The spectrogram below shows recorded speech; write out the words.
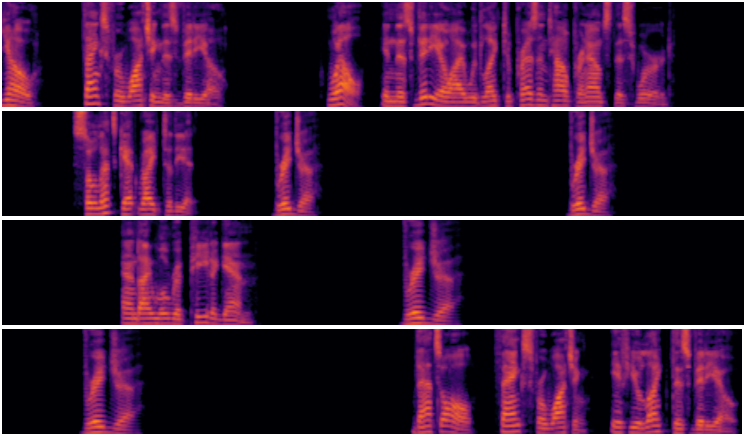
Yo! Thanks for watching this video. Well, in this video I would like to present how pronounce this word. So let's get right to the it. Brija. Brija. And I will repeat again. Brija. Brija. That's all, thanks for watching. If you liked this video,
